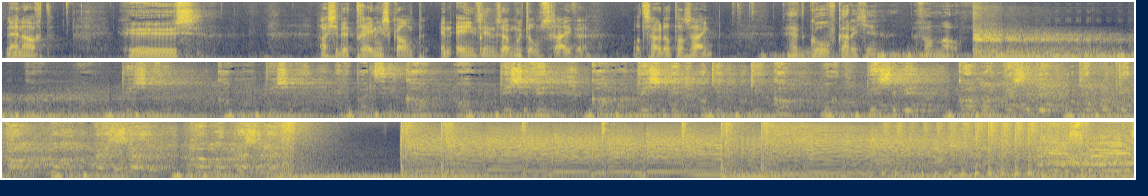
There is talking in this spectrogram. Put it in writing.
Lennart, Guus. als je dit trainingskamp in één zin zou moeten omschrijven, wat zou dat dan zijn? Het golfkarretje van Mo. Come on,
